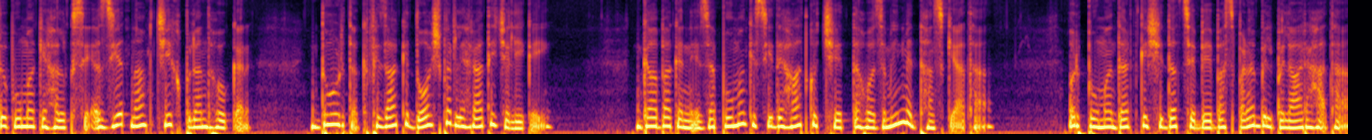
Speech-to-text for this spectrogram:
तो पूमा के हल्क से अजियतनाक चीख बुलंद होकर दूर तक फिजा के दोष पर लहराती चली गई। गाबा का नेज़ा पूमा के सीधे हाथ को छेदता हुआ ज़मीन में धंस गया था और पूमा दर्द की शिद्दत से बेबस पड़ा बिलबिला रहा था।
